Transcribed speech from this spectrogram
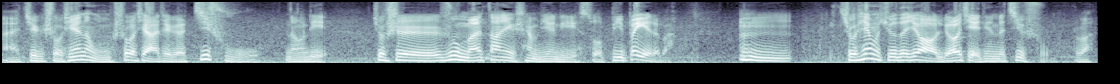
哎，这个首先呢，我们说一下这个基础能力，就是入门当一个产品经理所必备的吧。嗯，首先我觉得要了解一定的技术，是吧？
